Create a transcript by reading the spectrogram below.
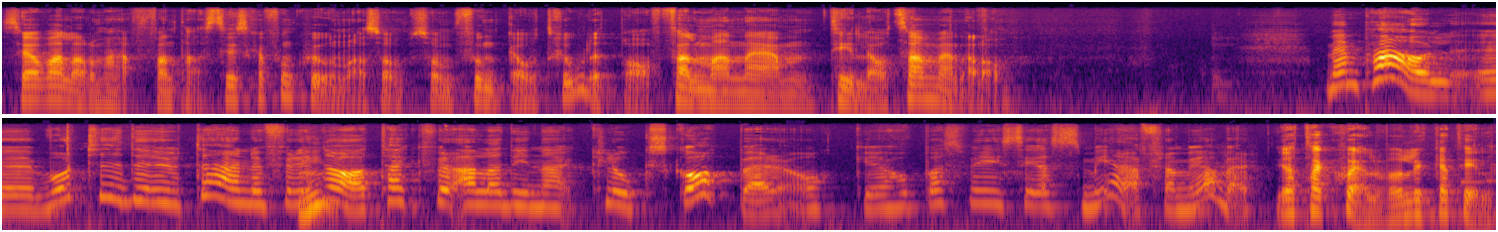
sig av alla de här fantastiska funktionerna som, som funkar otroligt bra. Fall man eh, tillåts använda dem. Men Paul, eh, vår tid är ute här nu för mm. idag. Tack för alla dina klokskaper och jag hoppas vi ses mera framöver. Ja, tack själv och lycka till!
